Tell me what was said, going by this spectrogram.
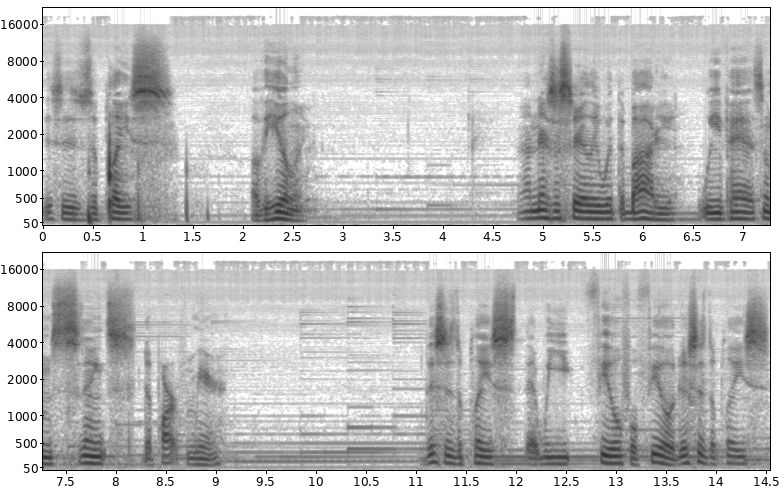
This is a place of healing. Not necessarily with the body. We've had some saints depart from here. This is the place that we feel fulfilled. This is the place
